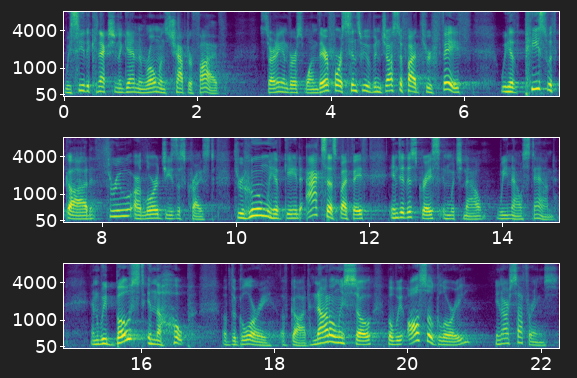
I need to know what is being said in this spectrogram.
We see the connection again in Romans chapter 5, starting in verse 1. Therefore, since we have been justified through faith, we have peace with God through our Lord Jesus Christ, through whom we have gained access by faith into this grace in which now we now stand. And we boast in the hope of the glory of God. Not only so, but we also glory in our sufferings,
